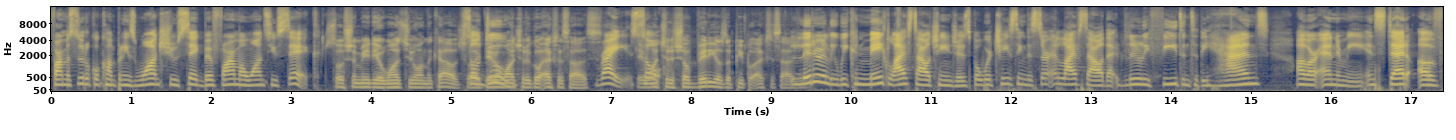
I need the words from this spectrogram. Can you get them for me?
pharmaceutical companies want you sick. Big pharma wants you sick. Social media wants you on the couch. So, like they don't want you to go exercise. Right. They so want you to show videos of people exercising. Literally we can make lifestyle changes but we're chasing this certain lifestyle that literally feeds into the hands of our enemy. Instead of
